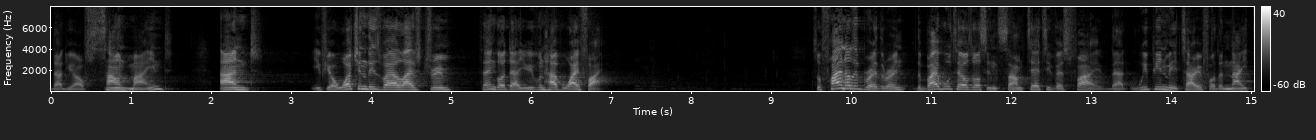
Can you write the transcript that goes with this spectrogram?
that you have sound mind. And if you're watching this via live stream, thank God that you even have Wi Fi. So, finally, brethren, the Bible tells us in Psalm 30, verse 5, that weeping may tarry for the night,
